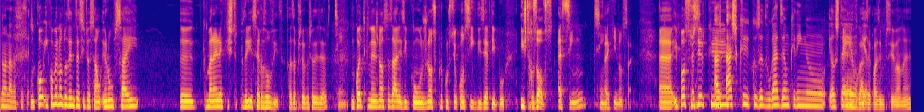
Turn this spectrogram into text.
Não há nada a fazer. E co- E como eu não estou dentro da situação, eu não sei de que maneira é que isto poderia ser resolvido. Estás a perceber o que eu estou a dizer? Sim. Enquanto que nas nossas áreas e com os nossos percursos eu consigo dizer tipo, isto resolve-se assim, Sim. aqui não sei. Ah, e posso dizer que. Acho, que, que os advogados é um bocadinho. Eles têm. é, advogados eu- é quase impossível, não é?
